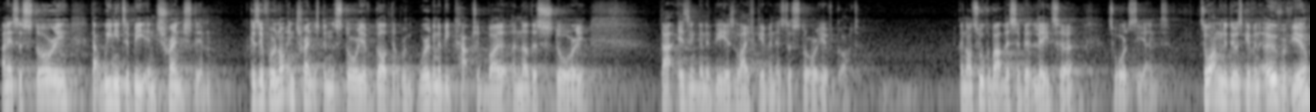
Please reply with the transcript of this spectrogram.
And it's a story that we need to be entrenched in. Because if we're not entrenched in the story of God, that we're, we're going to be captured by another story that isn't going to be as life giving as the story of God. And I'll talk about this a bit later towards the end. So, what I'm going to do is give an overview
